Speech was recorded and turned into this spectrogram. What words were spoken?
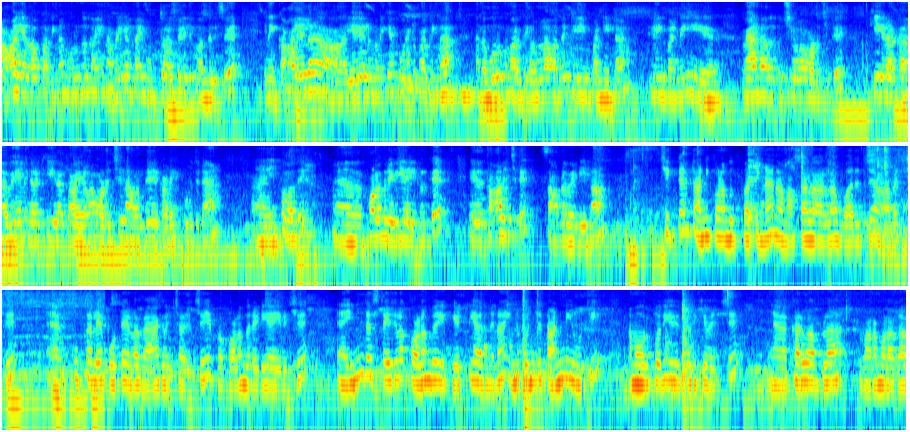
காயெல்லாம் பார்த்தீங்கன்னா முருங்கைக்காய் நிறைய காய் முத்திர ஸ்டேஜுக்கு வந்துருச்சு. இன்னைக்கு காலையில ஏழு மணிக்கே போயிட்டு பார்த்தீங்கன்னா அந்த முருங்கை மரத்தை எல்லாம் வந்து க்ளீன் பண்ணிட்டேன். க்ளீன் பண்ணி வேண்டாத குச்சியெல்லாம் உடச்சிட்டு கீரை வேணுங்கிற கீரை காயெல்லாம் உடச்சி நான் வந்து கடைக்கு கொடுத்துட்டேன். இப்போ வந்து குழம்பு ரெடி ஆகிட்டு இருக்கு. இதை தாளிச்சுட்டு சாப்பிட வேண்டியதுதான். சிக்கன் தண்ணி குழம்புக்கு பார்த்தீங்கன்னா நான் மசாலாலாம் வறுத்து அரைச்சி குக்கர்லேயே போட்டு எல்லாம் வேக வச்சாச்சு. இப்போ குழம்பு ரெடி ஆயிடுச்சு இந்த ஸ்டேஜில் குழம்பு கெட்டியாக இருந்ததுன்னா இன்னும் கொஞ்சம் தண்ணி ஊற்றி நம்ம ஒரு கொதி கொதிக்க வச்சு கருவேப்பிலை வரமிளகா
